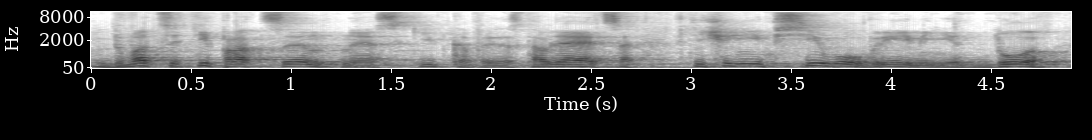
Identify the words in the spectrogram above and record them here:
20% скидка предоставляется в течение всего времени до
